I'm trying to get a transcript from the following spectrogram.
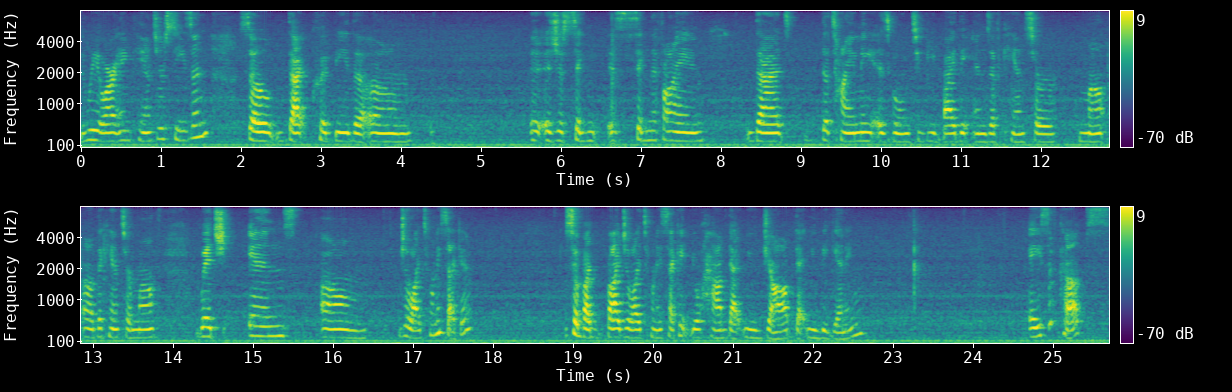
We are in Cancer season, so that could be the um. It's just sig- is signifying that the timing is going to be by the end of Cancer month, uh, the Cancer month, which ends um July 22nd. So by, by July 22nd, you'll have that new job, that new beginning. Ace of Cups,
